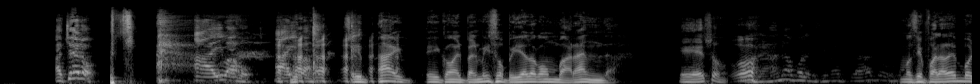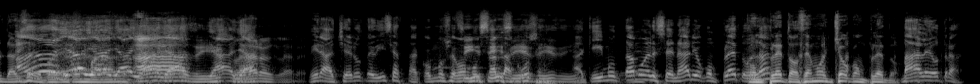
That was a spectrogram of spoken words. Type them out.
Achero. Ahí bajo, ahí bajo. Y, ay, y con el permiso, pídelo con baranda. ¿Qué es eso? Oh, Como si fuera a desbordarse. Ah, ya, ya, baranda. ya, ya, ah, ya, sí, ya, ya. claro, claro. Mira, Achero te dice hasta cómo se va a montar sí, la sí, cosa. sí, sí. Aquí montamos el escenario completo, ¿verdad? Completo, hacemos el show completo. Bájale otra.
